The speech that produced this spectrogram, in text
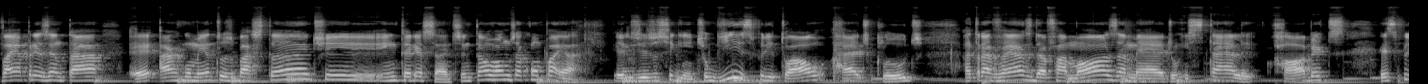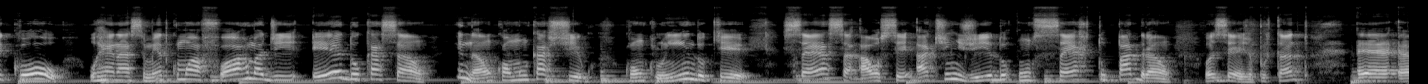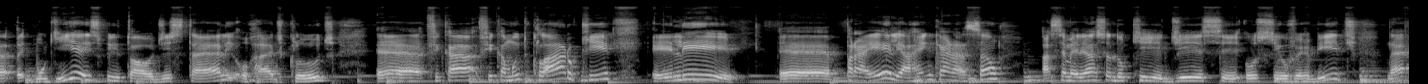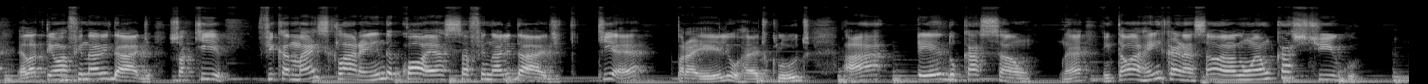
vai apresentar é, argumentos bastante interessantes. Então vamos acompanhar. Ele diz o seguinte: o guia espiritual Red Clude, através da famosa médium Stanley Roberts, explicou o renascimento como uma forma de educação e não como um castigo, concluindo que cessa ao ser atingido um certo padrão. Ou seja, portanto, é, é, o guia espiritual de Stanley, o Radcliffe, é, fica, fica muito claro que ele é, para ele a reencarnação, a semelhança do que disse o Silver Beach, né, ela tem uma finalidade. Só que fica mais claro ainda qual é essa finalidade, que é, para ele, o Red Clude, a educação. Né? Então a reencarnação ela não é um castigo,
